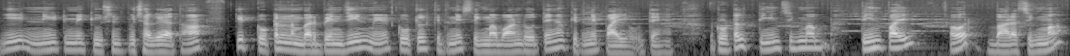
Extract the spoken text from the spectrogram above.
ये नीट में क्वेश्चन पूछा गया था कि टोटल नंबर बेंजीन में टोटल कितने सिग्मा बॉन्ड होते हैं और कितने पाई होते हैं। तो टोटल तीन सिग्मा तीन पाई और बारह सिग्मा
